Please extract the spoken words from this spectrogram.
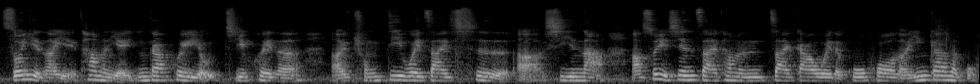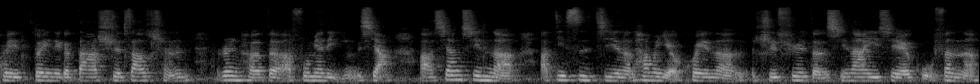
所以呢也他们也应该会有机会呢，呃，从低位再次啊啊吸纳啊，所以现在他们在高位的沽货了，应该呢不会对那个大市造成任何的负面的影响啊，相信呢啊第四季呢他们也会呢持续的吸纳一些股份呢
